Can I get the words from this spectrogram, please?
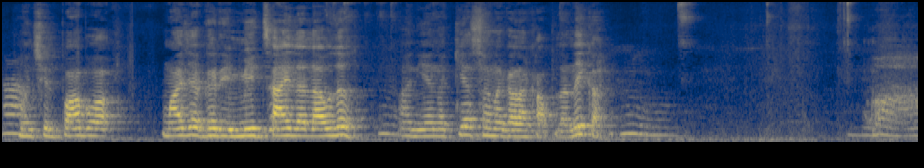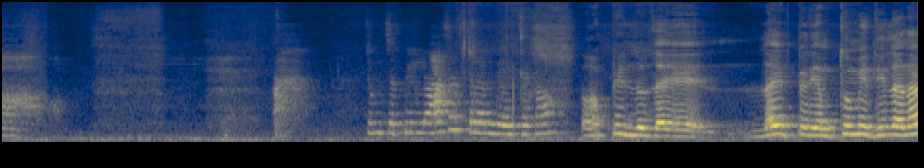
हा. म्हणशील पाबा माझ्या घरी मी जायला लावलं आणि यानं केसाना गळा कापला नाही का. तुमचं पिल्लू असंच प्रेम द्यायचं का अं, पिल्लू लय लय प्रेम तुम्ही दिलं ना.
